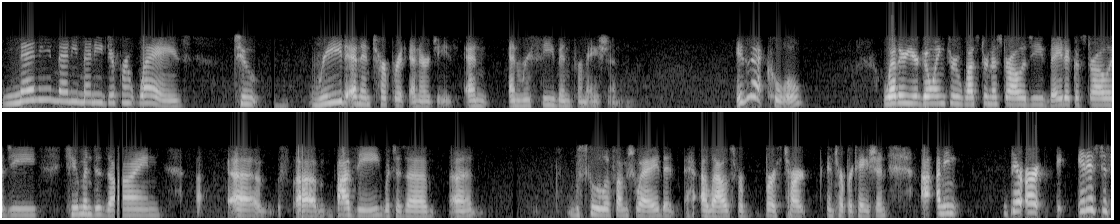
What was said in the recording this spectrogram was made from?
many, many, many different ways to read and interpret energies and and receive information. Isn't that cool? Whether you're going through Western astrology, Vedic astrology, human design, uh, uh, Bazi, which is a, a school of feng shui that allows for birth chart interpretation. I, I mean, there are. It is just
